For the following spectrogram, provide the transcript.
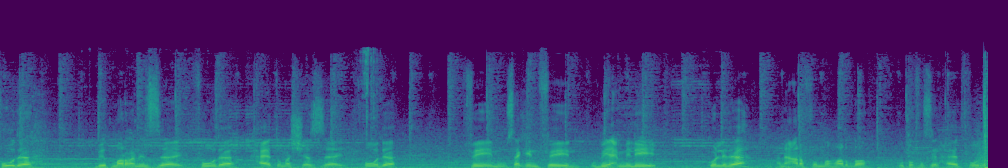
فودة بيتمرن إزاي؟ فودة حياته ماشية إزاي؟ فودة فين وساكن فين؟ وبيعمل إيه؟ كل ده هنعرفه النهارده وتفاصيل حياة فودة.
